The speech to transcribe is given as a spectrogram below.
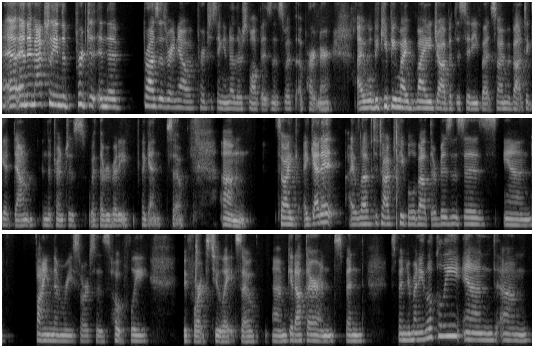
and I'm actually in the purchase, in the process right now of purchasing another small business with a partner. I will be keeping my, my job at the city, but so I'm about to get down in the trenches with everybody again. So, um, so I, I get it. I love to talk to people about their businesses and find them resources, hopefully before it's too late. So, um, get out there and spend, spend your money locally and, um,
